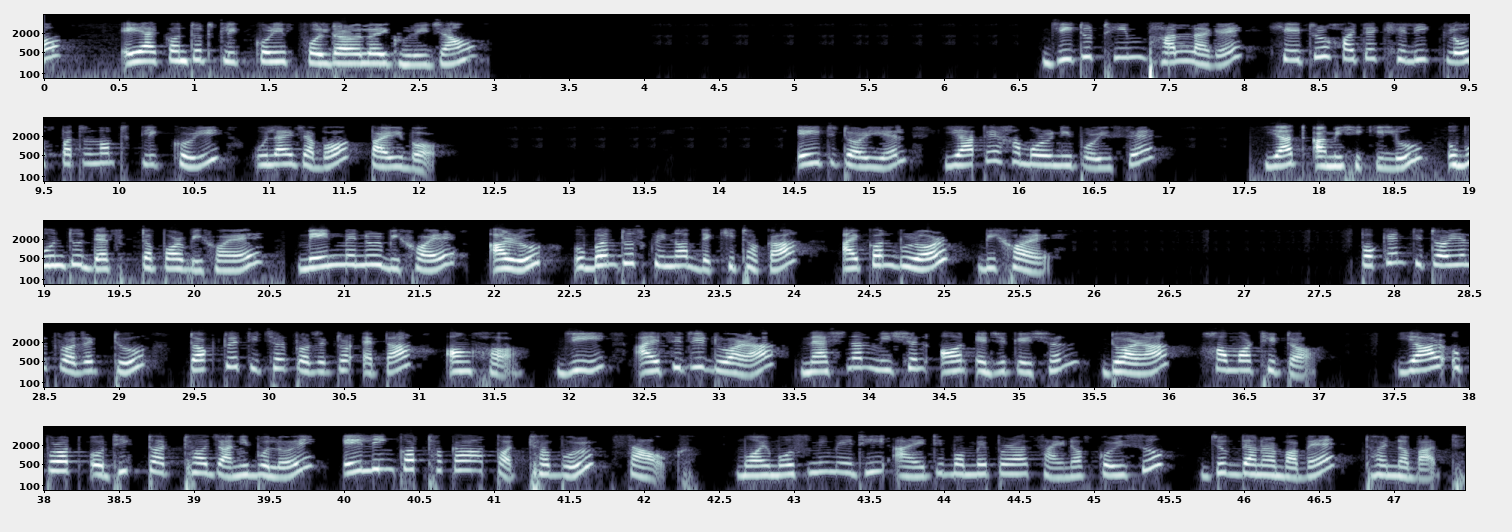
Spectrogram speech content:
এই আইকনটোত ক্লিক কৰি ফল্ডাৰলৈ ঘূৰি যাও। যিটো থিম ভাল লাগে সেইটোৰ সৈতে খেলি ক্লছ বাটনত ক্লিক কৰি ওলাই যাব পাৰিব। এই টিউটৰিয়েল ইয়াতে সামৰণি পৰিছে। ইয়াত আমি শিকিলো উবুন্টু ডেস্কটপৰ বিষয়ে মেইন মেনুৰ বিষয়ে আৰু উবুন্টু স্ক্ৰীনত দেখি থকা আইকনবোৰৰ বিষয়ে। স্পোকেন টিউটৰিয়েল প্ৰজেক্টটো টক টু এ টিচাৰ প্ৰজেক্টৰ এটা অংশ। যি আইচিটিৰ দ্বাৰা নেশ্যনেল মিছন অন এডুকেশ্যন দ্বাৰা সমৰ্থিত। ইয়াৰ ওপৰত অধিক তথ্য জানিবলৈ এই লিংকত থকা তথ্যবোৰ চাওক। মই মৌচুমী মেধি আই আই টি বম্বেৰ পৰা চাইন অফ কৰিছো। যোগদানৰ বাবে ধন্যবাদ।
